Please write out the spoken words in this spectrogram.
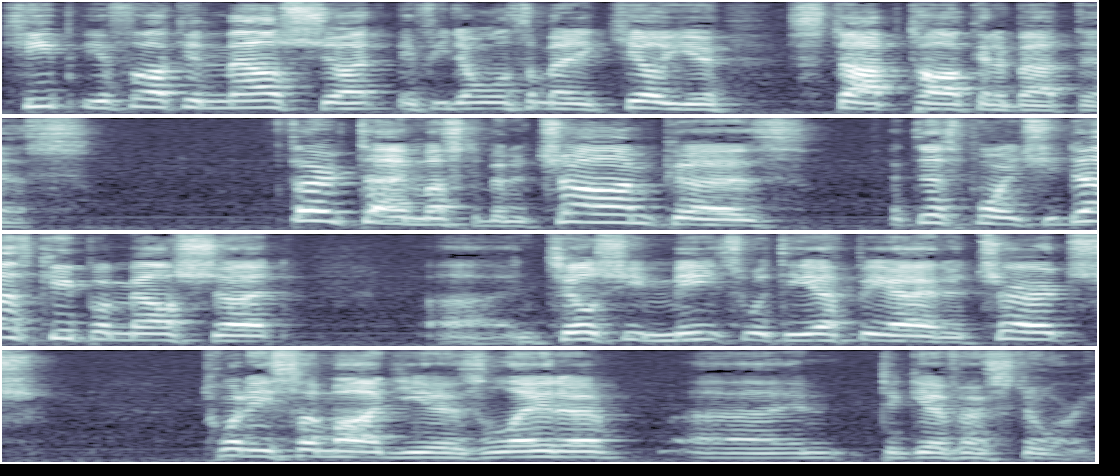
Keep your fucking mouth shut. If you don't want somebody to kill you, stop talking about this. Third time must have been a charm because at this point she does keep her mouth shut uh, until she meets with the FBI at a church 20 some odd years later uh, and to give her story.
